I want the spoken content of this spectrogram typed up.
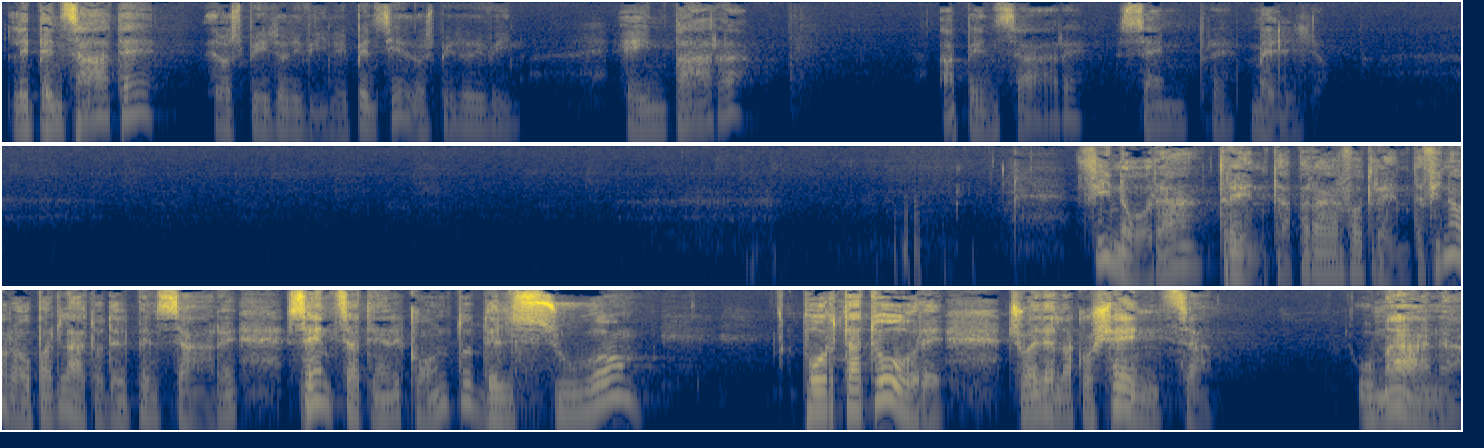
le pensate dello Spirito Divino, i pensieri dello Spirito Divino e impara a pensare sempre meglio. Finora, 30, paragrafo 30, finora ho parlato del pensare senza tener conto del suo portatore, cioè della coscienza umana.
